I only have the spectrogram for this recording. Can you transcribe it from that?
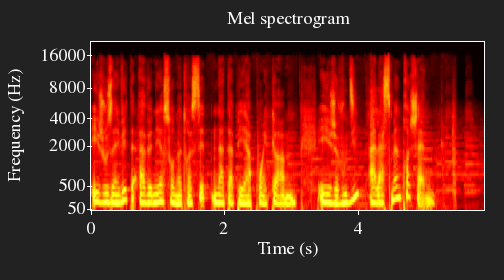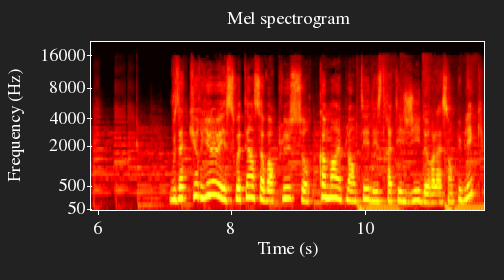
et je vous invite à venir sur notre site natapr.com. Et je vous dis à la semaine prochaine. Vous êtes curieux et souhaitez en savoir plus sur comment implanter des stratégies de relations publiques?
